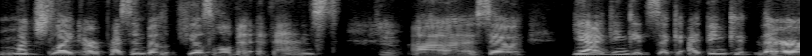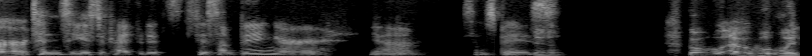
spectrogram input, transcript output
much like our present, but feels a little bit advanced. Yeah. Uh, so yeah, I think it's like I think there are tendencies to try to fit it to something or yeah, some space. Yeah. But what what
